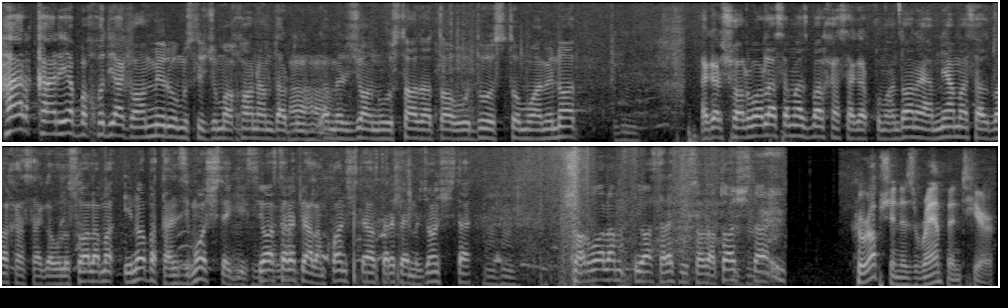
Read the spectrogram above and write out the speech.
هر قریه به خود یک آمیر و مثل جمعه خانم در امیر جان و استاد تا و دوست و مؤمنات اگر شالوار هستم از بلخ است اگر قماندان امنی هم است از بلخ است اگر ولسوال هم اینا به تنظیمات شتگی است یا از طرف علم خان شته از طرف امیر جان شته شاروال هم یا از طرف استاد شته Corruption is rampant here.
